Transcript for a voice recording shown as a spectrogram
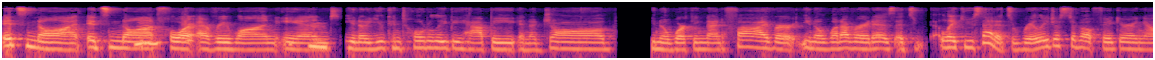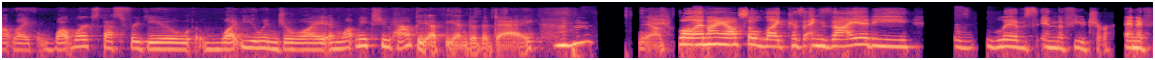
it's not, it's not mm-hmm. for everyone. And, mm-hmm. you know, you can totally be happy in a job you know working nine to five or you know whatever it is it's like you said it's really just about figuring out like what works best for you what you enjoy and what makes you happy at the end of the day mm-hmm. yeah well and i also like because anxiety lives in the future. And if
